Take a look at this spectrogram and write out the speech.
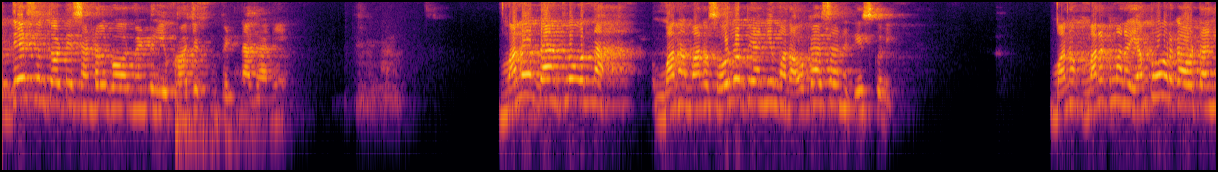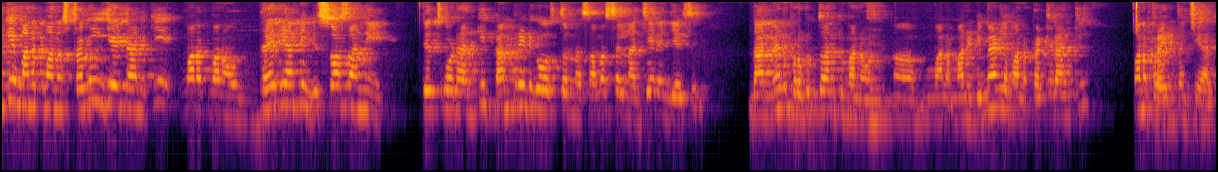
ఉద్దేశంతో సెంట్రల్ గవర్నమెంట్ ఈ ప్రాజెక్ట్ని పెట్టినా కానీ మనం దాంట్లో ఉన్న మన మన సౌలభ్యాన్ని మన అవకాశాన్ని తీసుకుని మనం మనకు మనం ఎంపవర్ కావటానికి మనకు మనం స్ట్రగుల్ చేయడానికి మనకు మనం ధైర్యాన్ని విశ్వాసాన్ని తెచ్చుకోవడానికి కంక్రీట్గా వస్తున్న సమస్యలను అధ్యయనం చేసి దాని మీద ప్రభుత్వానికి మనం మన మన డిమాండ్లు మనం పెట్టడానికి మనం ప్రయత్నం చేయాలి.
